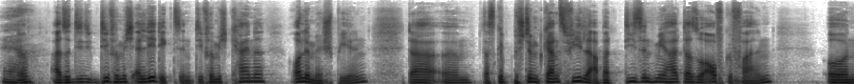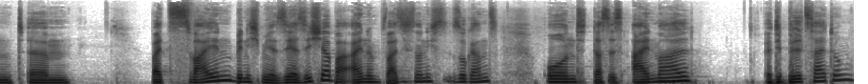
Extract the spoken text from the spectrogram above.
Ja. Ne? Also die, die für mich erledigt sind, die für mich keine Rolle mehr spielen. Da, ähm, das gibt bestimmt ganz viele, aber die sind mir halt da so aufgefallen. Und ähm, bei zweien bin ich mir sehr sicher, bei einem weiß ich es noch nicht so ganz. Und das ist einmal äh, die Bildzeitung.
